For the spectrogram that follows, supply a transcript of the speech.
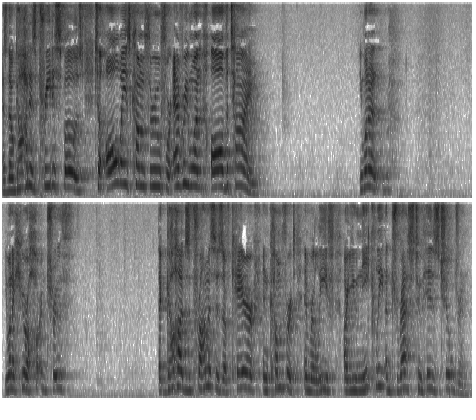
as though God is predisposed to always come through for everyone all the time. You want to you want to hear a hard truth? That God's promises of care and comfort and relief are uniquely addressed to his children.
